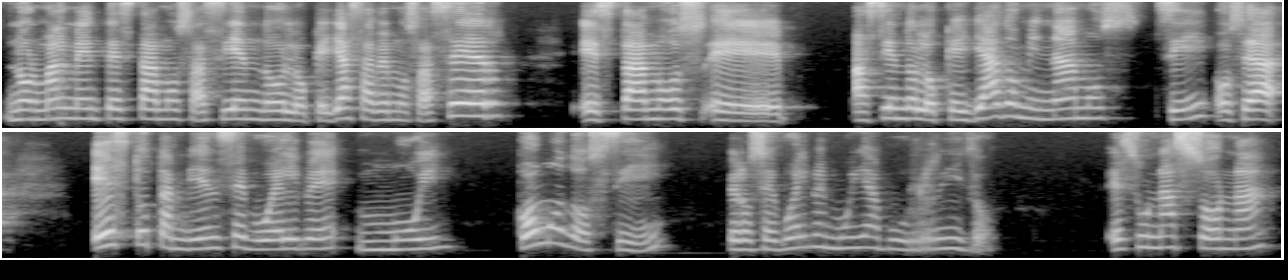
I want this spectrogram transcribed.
normalmente estamos haciendo lo que ya sabemos hacer, estamos eh, haciendo lo que ya dominamos, ¿sí? O sea, esto también se vuelve muy cómodo, sí, pero se vuelve muy aburrido. Es una zona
